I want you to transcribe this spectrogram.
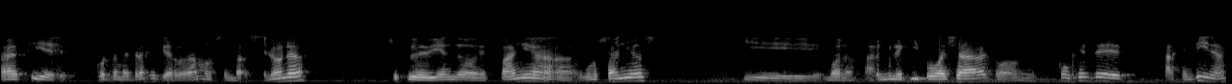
Así es, cortometraje que rodamos en Barcelona. Yo estuve viviendo en España algunos años y bueno, armé un equipo allá con, con gente argentina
